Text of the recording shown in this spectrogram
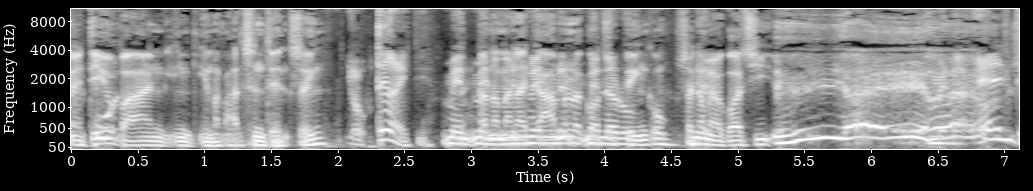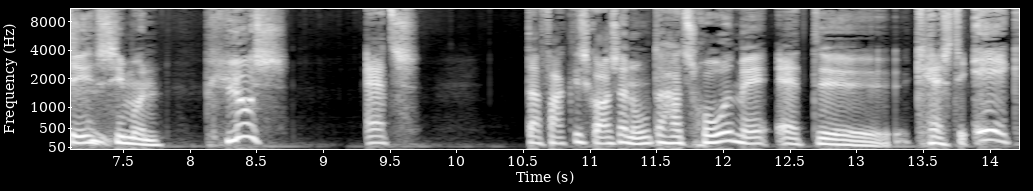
Men det er jo bare en, en generel tendens, ikke? Jo, det er rigtigt. Men, Men, når man men, er gammel men, og går men, til du- bingo, så kan man jo godt sige, øh, jeg, Men når alt det, Simon, plus at der faktisk også er nogen, der har troet med at øh, kaste æg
